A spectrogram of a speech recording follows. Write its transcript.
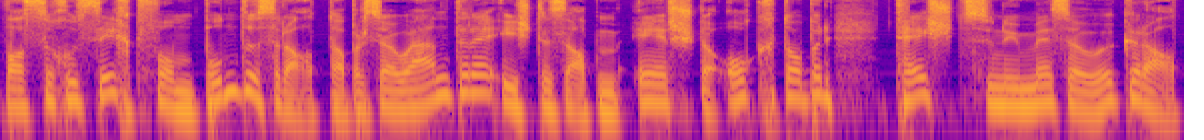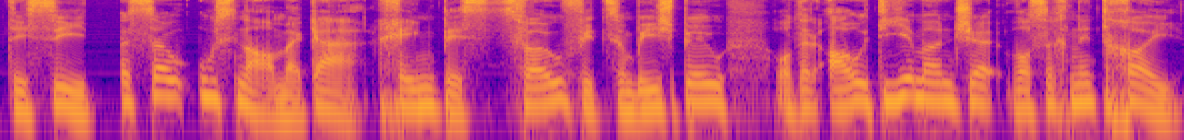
Was sich aus Sicht vom Bundesrat aber soll ändern, ist, dass ab dem 1. Oktober Tests nicht mehr sollen gratis sein Es soll Ausnahmen geben, Kinder bis 12 zum Beispiel, oder all die Menschen, die sich nicht können,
